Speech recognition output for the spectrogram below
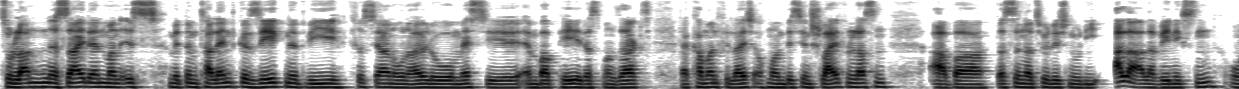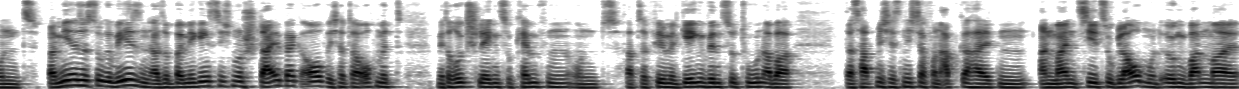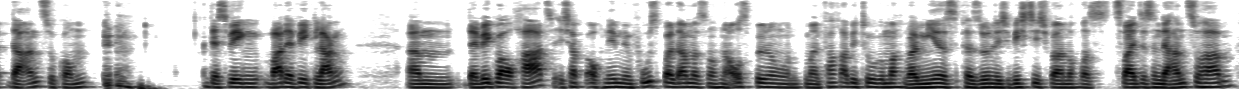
zu landen. Es sei denn, man ist mit einem Talent gesegnet wie Cristiano Ronaldo, Messi, Mbappé, dass man sagt, da kann man vielleicht auch mal ein bisschen schleifen lassen. Aber das sind natürlich nur die aller, allerwenigsten. Und bei mir ist es so gewesen. Also bei mir ging es nicht nur steil bergauf. Ich hatte auch mit, mit Rückschlägen zu kämpfen und hatte viel mit Gegenwind zu tun. Aber das hat mich jetzt nicht davon abgehalten, an mein Ziel zu glauben und irgendwann mal da anzukommen. Deswegen war der Weg lang. Ähm, der Weg war auch hart. Ich habe auch neben dem Fußball damals noch eine Ausbildung und mein Fachabitur gemacht, weil mir es persönlich wichtig war, noch was Zweites in der Hand zu haben.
